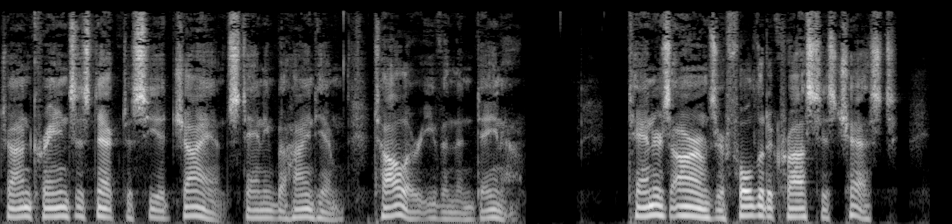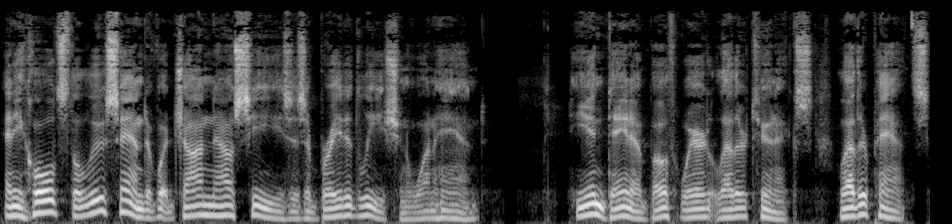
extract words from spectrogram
John cranes his neck to see a giant standing behind him, taller even than Dana. Tanner's arms are folded across his chest, and he holds the loose end of what John now sees as a braided leash in one hand. He and Dana both wear leather tunics, leather pants,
